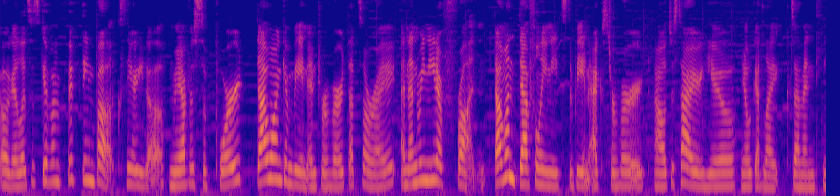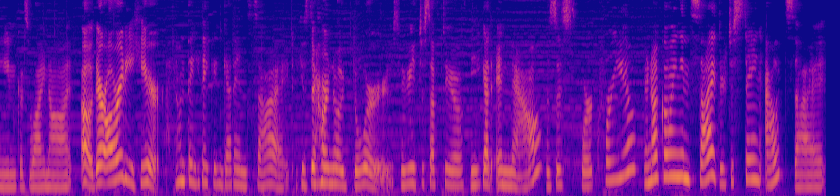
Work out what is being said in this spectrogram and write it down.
okay, let's just give him 15 bucks. Here you go. And we have a support. That one can be an introvert, that's alright. And then we need a front. That one definitely needs to be an extrovert. I'll just hire you. You'll get like 17, because why not? Oh, they're already here. I don't think they can get inside because there are no doors. Maybe you just have to... You get in now? Does this work for you? They're not going inside, they're just staying outside.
